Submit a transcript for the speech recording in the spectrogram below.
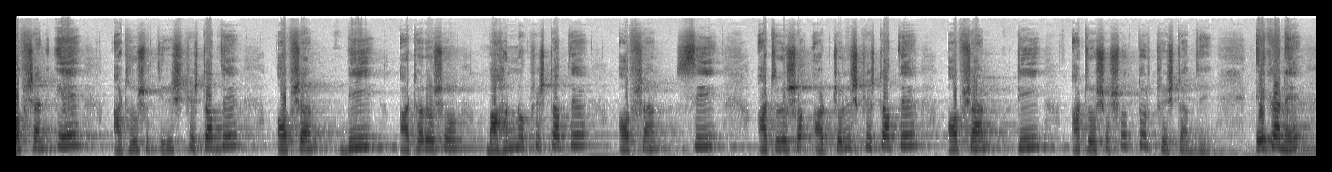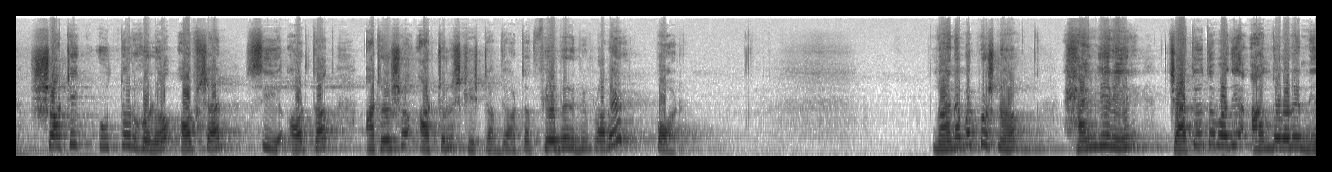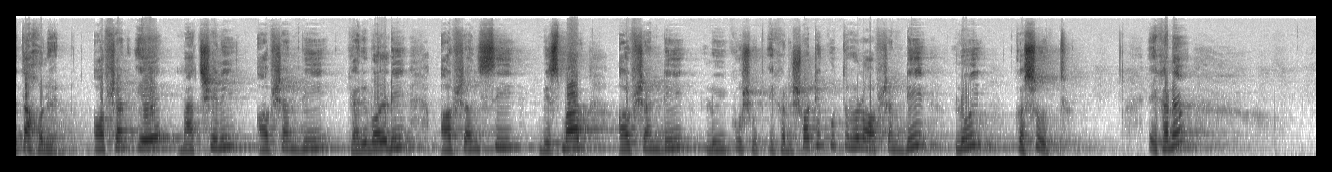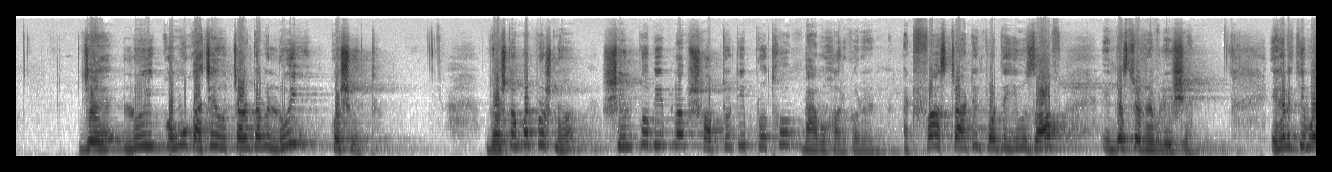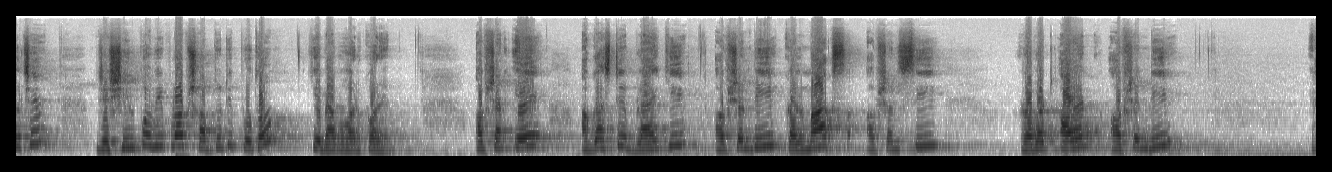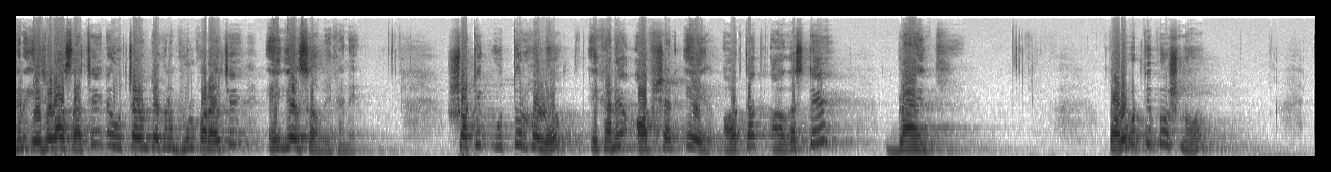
অপশান এ, আঠারোশো তিরিশ খ্রিস্টাব্দে। অপশান বি, আঠারোশো বাহান্ন খ্রিস্টাব্দে। অপশান সি, আঠারোশো আটচল্লিশ খ্রিস্টাব্দে। অপশান টি আঠারোশো সত্তর খ্রিস্টাব্দে। এখানে সঠিক উত্তর হলো অপশান সি, অর্থাৎ আঠারোশো আটচল্লিশ খ্রিস্টাব্দে, অর্থাৎ ফেব্রুয়ারি বিপ্লবের পর। নয় নম্বর প্রশ্ন হ্যাঙ্গেরির জাতীয়তাবাদী আন্দোলনের নেতা হলেন। Option A Mazzini option B, Garibaldi, option C, Bismarck, option D, Louis Kossuth. এখানে সঠিক উত্তর হলো অপশান ডি, লুই কসুত। এখানে যে লুই কমুক আছে, উচ্চারণটা হবে লুই কসুত। দশ নম্বর প্রশ্ন শিল্প বিপ্লব শব্দটি প্রথম ব্যবহার করেন at first starting for the use of industrial revolution এখানে কি বলছে? যে শিল্প বিপ্লব শব্দটি প্রথম কে ব্যবহার করেন? Option A Auguste Blanqui option B Karl Marx option C Robert Owen option D এখানে এজলাস আছে, এটা উচ্চারণটা এখানে ভুল করা হয়েছে এঙ্গেলস হবে এখানে। সঠিক উত্তর হলো এখানে অপশান এ অর্থাৎ অগাস্টে ব্ল্যাঙ্কি পরবর্তী প্রশ্ন,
